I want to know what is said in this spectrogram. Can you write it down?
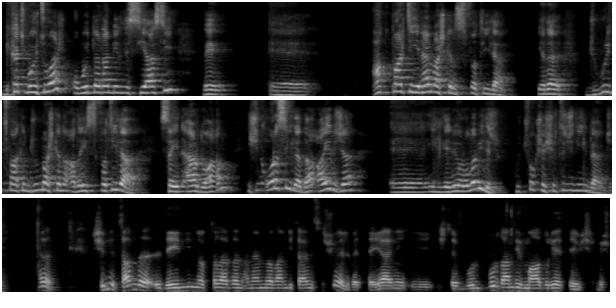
Birkaç boyutu var. O boyutlardan biri de siyasi ve e, AK Parti Genel Başkanı sıfatıyla ya da Cumhur İttifakı'nın Cumhurbaşkanı adayı sıfatıyla Sayın Erdoğan işin orasıyla da ayrıca e, ilgileniyor olabilir. Bu çok şaşırtıcı değil bence. Evet. Şimdi tam da değindiğin noktalardan önemli olan bir tanesi şu elbette. Yani e, işte bu, buradan bir mağduriyet devşirmiş.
